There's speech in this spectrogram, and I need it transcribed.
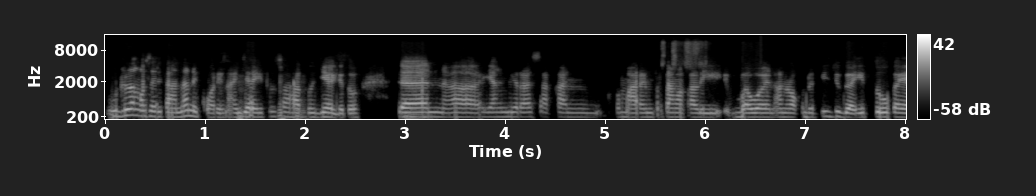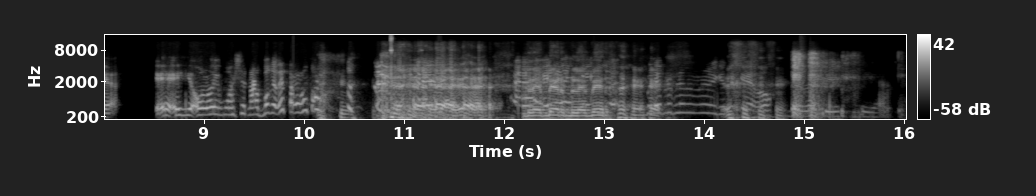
udahlah nggak usah ditahan dikeluarin aja itu salah satunya gitu. Dan eh, yang dirasakan kemarin pertama kali bawain Unlock the Key juga itu kayak eh ya Allah emosional banget eh tolong tolong. Bleber, iya, bleber. bener bener gitu kayak oh gila sih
